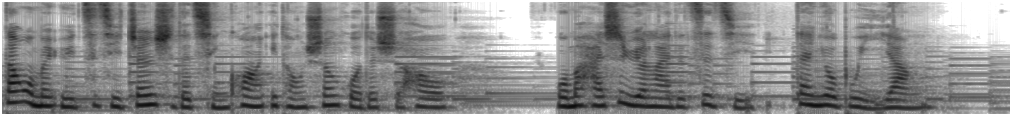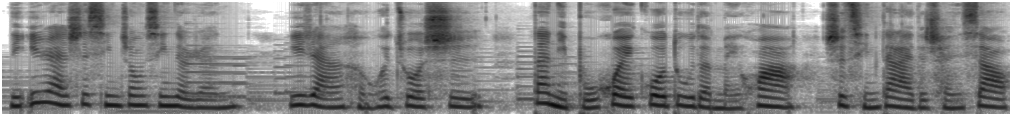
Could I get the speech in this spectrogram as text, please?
当我们与自己真实的情况一同生活的时候我们还是原来的自己但又不一样。你依然是心中心的人，依然很会做事，但你不会过度的美化事情带来的成效。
